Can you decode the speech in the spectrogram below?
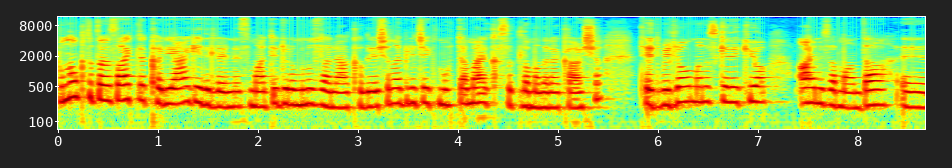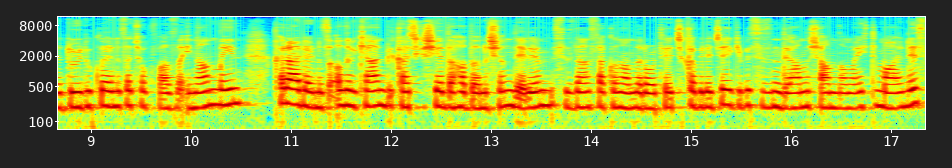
Bu noktada özellikle kariyer gelirleriniz, maddi durumunuzla alakalı yaşanabilecek muhtemel kısıtlamalara karşı tedbirli olmanız gerekiyor. Aynı zamanda e, duyduklarınıza çok fazla inanmayın. Kararlarınızı alırken birkaç kişiye daha danışın derim. Sizden saklananlar ortaya çıkabileceği gibi sizin de yanlış anlama ihtimaliniz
